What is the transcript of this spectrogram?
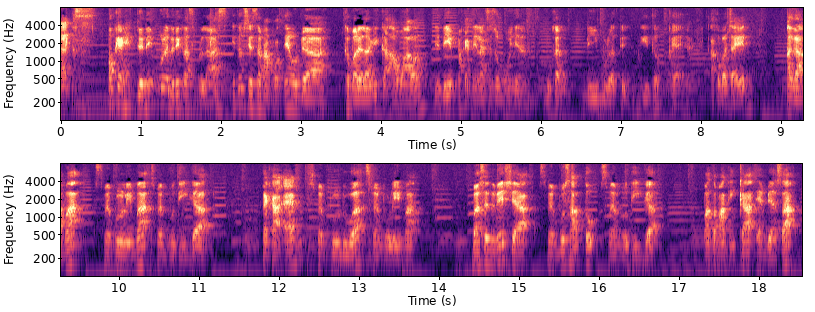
next Oke, okay, jadi mulai dari kelas 11 itu sistem rapotnya udah kembali lagi ke awal. Jadi pakai nilai sesungguhnya, bukan dibulatin gitu kayaknya. Aku bacain. Agama 95 93. PKN 92 95. Bahasa Indonesia 91 93. Matematika yang biasa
